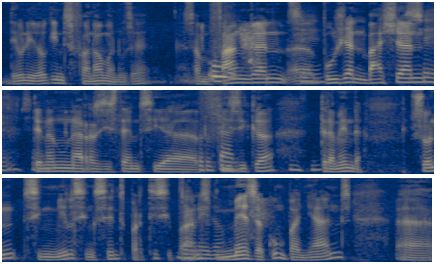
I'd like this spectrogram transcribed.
Déu-n'hi-do quins fenòmenos, eh? S'enfanguen, Sí. eh, pugen, baixen, Sí, sí. tenen una resistència Brutal. física tremenda. Són 5.500 participants, més acompanyants, eh,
